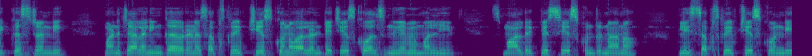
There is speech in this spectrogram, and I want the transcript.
రిక్వెస్ట్ అండి. మన ఛానల్ ఇంకా ఎవరైనా సబ్స్క్రైబ్ చేసుకున్న వాళ్ళు ఉంటే చేసుకోవాల్సిందిగా మిమ్మల్ని స్మాల్ రిక్వెస్ట్ చేసుకుంటున్నాను. ప్లీజ్ సబ్స్క్రైబ్ చేసుకోండి.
